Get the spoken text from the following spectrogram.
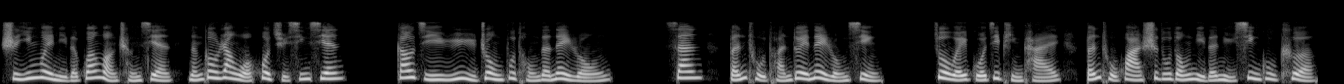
是因为你的官网呈现能够让我获取新鲜、高级与与众不同的内容。三、本土团队内容性。作为国际品牌，本土化是读懂你的女性顾客。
